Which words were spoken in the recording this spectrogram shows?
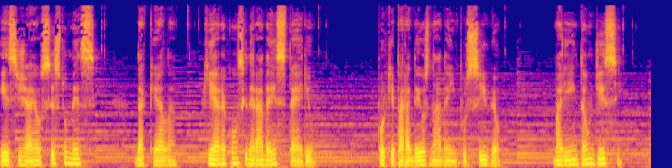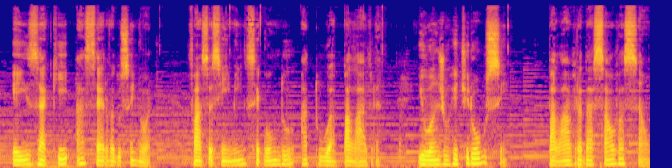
Este já é o sexto mês daquela que era considerada estéril, porque para Deus nada é impossível. Maria então disse: Eis aqui a serva do Senhor faça-se em mim segundo a tua palavra. E o anjo retirou-se. Palavra da salvação.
